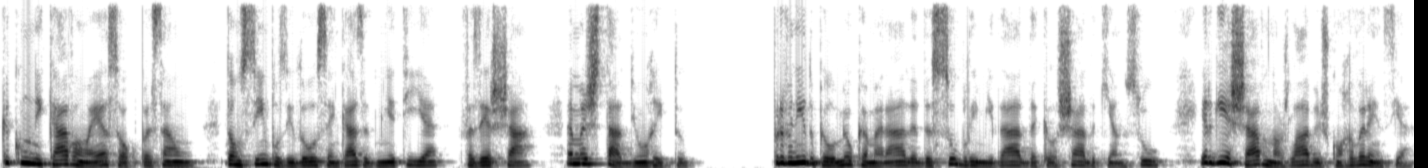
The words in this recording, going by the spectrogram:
que comunicavam a essa ocupação, tão simples e doce em casa de minha tia, fazer chá, a majestade de um rito. Prevenido pelo meu camarada da sublimidade daquele chá de Qiansu, ergui a chave nos lábios com reverência.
